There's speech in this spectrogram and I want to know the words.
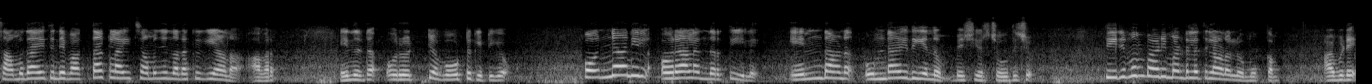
സമുദായത്തിന്റെ വക്താക്കളായി ചമഞ്ഞു നടക്കുകയാണ് അവർ. എന്നിട്ട് ഒരൊറ്റ വോട്ട് കിട്ടിയോ? പൊന്നാനിൽ ഒരാളെ നിർത്തിയില്ലേ? എന്താണ് ഉണ്ടായത് എന്നും ബഷീർ ചോദിച്ചു. തിരുവമ്പാടി മണ്ഡലത്തിലാണല്ലോ മുക്കം. അവിടെ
